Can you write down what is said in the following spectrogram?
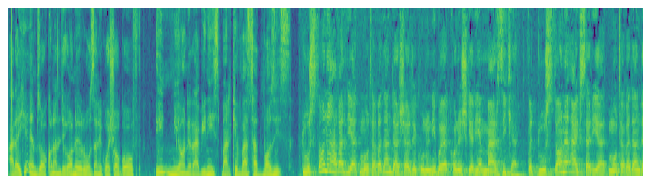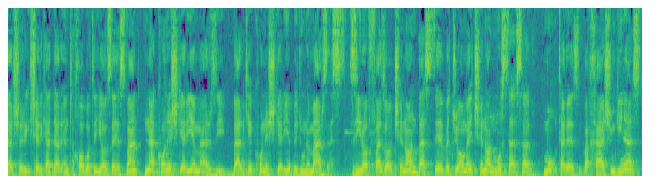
علیه امضا کنندگان روزن گشا گفت این میان روی نیست بلکه وسط بازی است. دوستان اقلیت معتقدند در شرط کنونی باید کنشگری مرزی کرد و دوستان اکثریت معتقدند در شرکت در انتخابات 11 اسفند نه کنشگری مرزی بلکه کنشگری بدون مرز است. زیرا فضا چنان بسته و جامعه چنان مستاصل معترض و خشمگین است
